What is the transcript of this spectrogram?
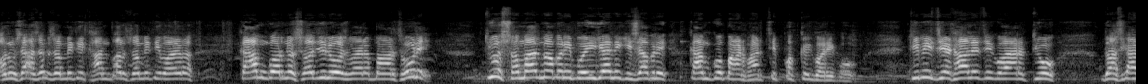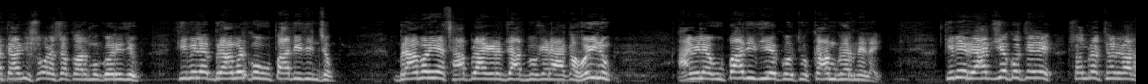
अनुशासन समिति खानपान समिति भएर काम गर्न सजिलो होस् भनेर बाँड्छौँ नि। त्यो समाजमा पनि वैज्ञानिक हिसाबले कामको बाँडफाँड चाहिँ पक्कै गरेको हो। तिमी जेठाले चाहिँ गएर त्यो दस घाट आदि सोह्र सय कर्म गरिदेऊ। तिमीलाई ब्राह्मणको उपाधि दिन्छौ। ब्राह्मण यहाँ छाप लागेर जात बोकेर आएका होइनौ। हामीलाई उपाधि दिएको त्यो काम गर्नेलाई। तिमी राज्यको चाहिँ संरक्षण गर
